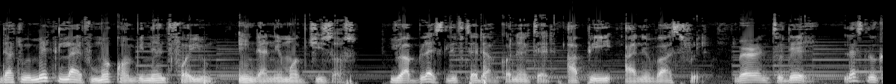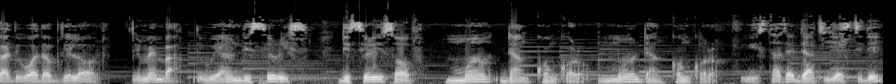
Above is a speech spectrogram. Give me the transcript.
that will make life more convenient for you in the name of Jesus. You are blessed, lifted, and connected. Happy anniversary. Brethren, today, let's look at the word of the Lord. Remember, we are in the series, the series of more than conqueror, more than conqueror. We started that yesterday.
